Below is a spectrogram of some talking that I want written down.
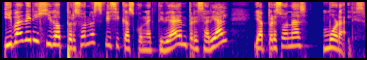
y va dirigido a personas físicas con actividad empresarial y a personas morales.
